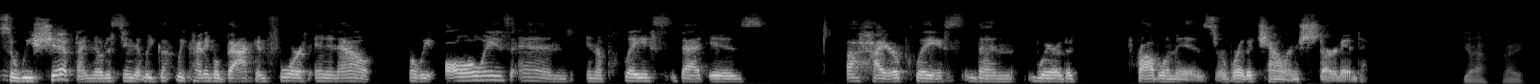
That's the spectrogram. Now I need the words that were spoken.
so we shift. I'm noticing that we go, we kind of go back and forth in and out, but we always end in a place that is a higher place than where the problem is or where the challenge started. Yeah, right.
